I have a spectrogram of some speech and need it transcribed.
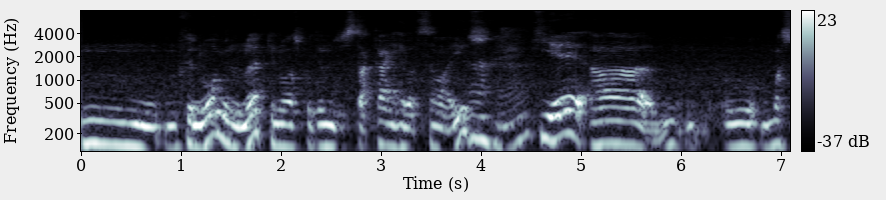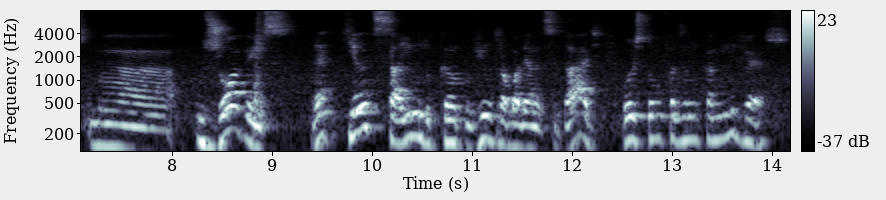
um- um- fenômeno né, que nós podemos destacar em relação a isso, Aham. que é a, o- uma, uma- os jovens né, que antes saíam do campo e vinham trabalhar na cidade, hoje estão fazendo um caminho inverso.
